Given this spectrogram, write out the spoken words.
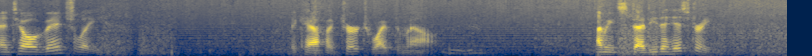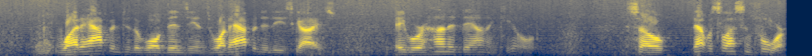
until eventually the Catholic Church wiped them out. I mean, study the history. What happened to the Waldensians? What happened to these guys? They were hunted down and killed. So that was lesson four.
